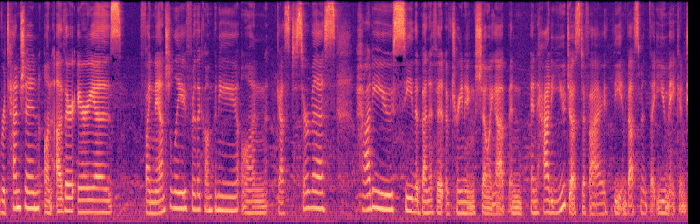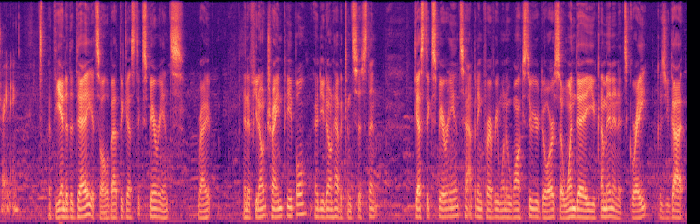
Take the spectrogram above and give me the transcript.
retention, on other areas, financially for the company, on guest service? How do you see the benefit of training showing up, and, and how do you justify the investment that you make in training? At the end of the day, it's all about the guest experience, right? And if you don't train people and you don't have a consistent guest experience happening for everyone who walks through your door, so one day you come in and it's great because you got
